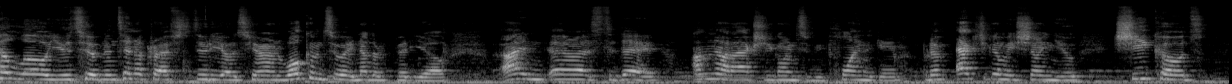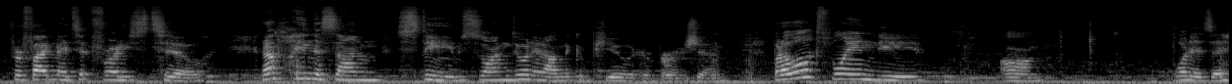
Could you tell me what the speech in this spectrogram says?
Hello YouTube, Nintendo Craft Studios here and welcome to another video. I, uh, today, I'm not actually going to be playing the game, but I'm actually going to be showing you cheat codes for Five Nights at Freddy's 2. And I'm playing this on Steam, so I'm doing it on the computer version. But I will explain the, um, what is it,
